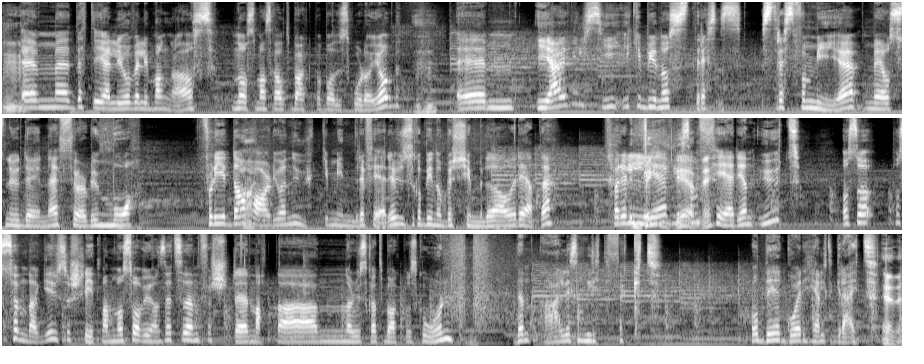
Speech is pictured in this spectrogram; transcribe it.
Em, dette gjelder jo veldig mange av oss nå som man skal tilbake på både skole og jobb. Mhm. Um, jeg vil si ikke begynne å stresse stress for mye med å snu døgnet før du må. Fordi da Nei. har du jo en uke mindre ferie hvis du skal begynne å bekymre deg allerede. Bare lev liksom ferien ut. Og så på søndager så sliter man med å sove uansett, så den første natta når du skal tilbake på skolen, den er liksom litt fucked. Og det går helt greit. Enig.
